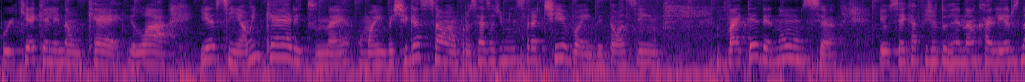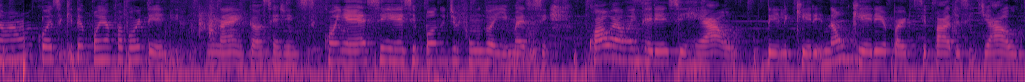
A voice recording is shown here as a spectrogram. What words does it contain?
Por que, que ele não quer ir lá? E assim, é um inquérito, né? Uma investigação, é um processo administrativo ainda. Então, assim, vai ter denúncia. Eu sei que a ficha do Renan Calheiros não é uma coisa que depõe a favor dele, né? Então, assim, a gente conhece esse pano de fundo aí, mas assim, qual é o interesse real dele querer, não querer participar desse diálogo?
